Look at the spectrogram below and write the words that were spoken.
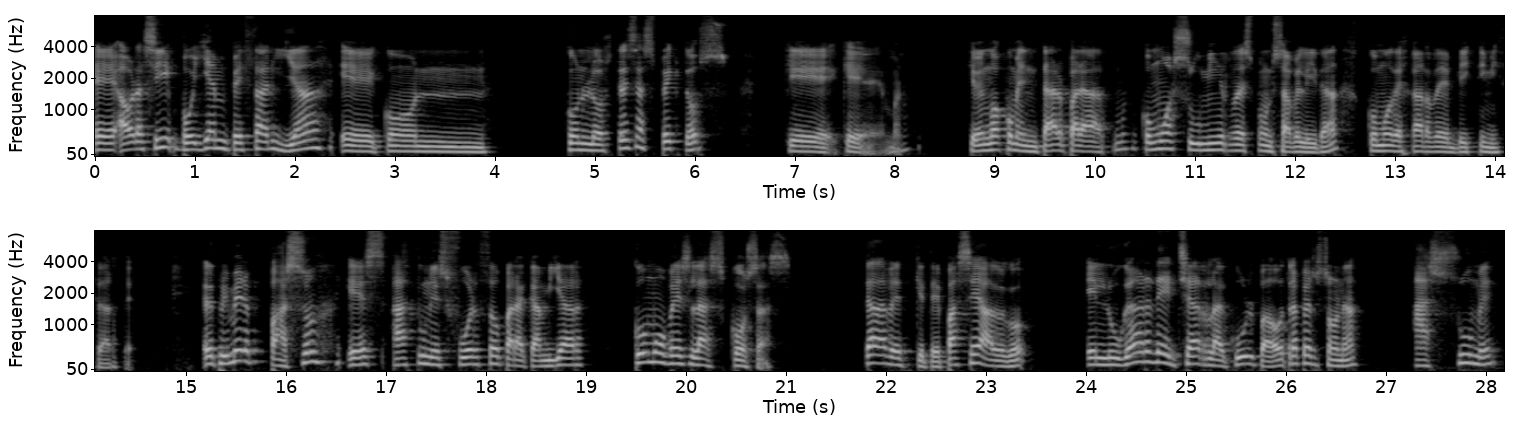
Eh, ahora sí, voy a empezar ya eh, con, con los tres aspectos que, que, bueno, que vengo a comentar para cómo asumir responsabilidad, cómo dejar de victimizarte. El primer paso es haz un esfuerzo para cambiar cómo ves las cosas. Cada vez que te pase algo, en lugar de echar la culpa a otra persona, asume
